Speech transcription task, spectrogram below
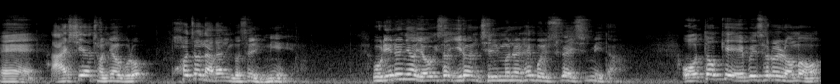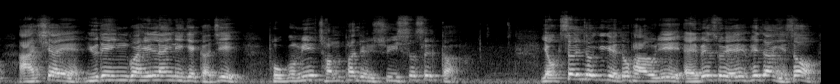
예, 아시아 전역으로 퍼져나간 것을 의미해요. 우리는요, 여기서 이런 질문을 해볼 수가 있습니다. 어떻게 에베소를 넘어 아시아의 유대인과 헬라인에게까지 복음이 전파될 수 있었을까? 역설적이게도 바울이 에베소의 회당에서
